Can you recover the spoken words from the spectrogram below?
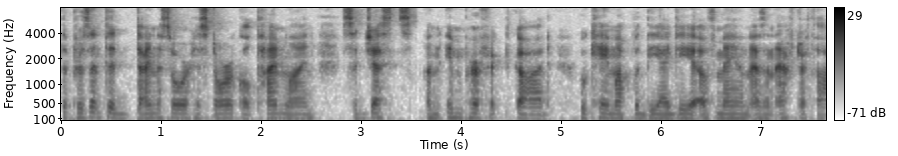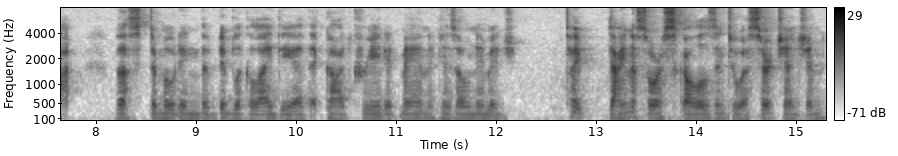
The presented dinosaur historical timeline suggests an imperfect God who came up with the idea of man as an afterthought, thus demoting the biblical idea that God created man in his own image. Type dinosaur skulls into a search engine,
